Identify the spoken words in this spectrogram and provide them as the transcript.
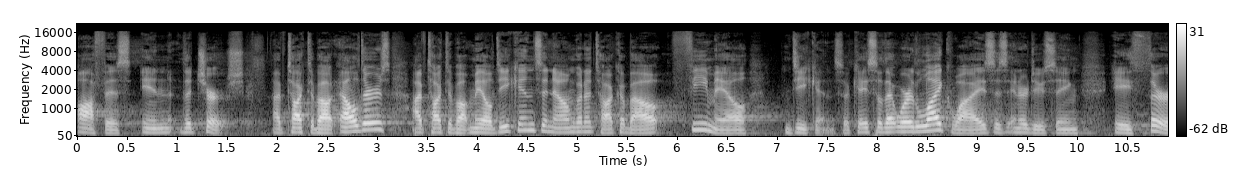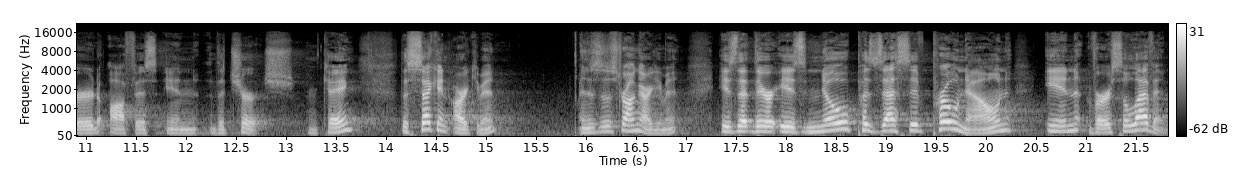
office in the church. I've talked about elders, I've talked about male deacons, and now I'm going to talk about female deacons. Okay, so that word likewise is introducing a third office in the church. Okay, the second argument, and this is a strong argument, is that there is no possessive pronoun in verse 11.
